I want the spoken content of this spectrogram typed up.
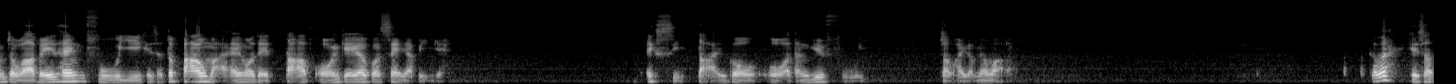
咁就話俾你聽，負二其實都包埋喺我哋答案嘅一個 set 入邊嘅。x 大過我話等於負二，就係咁樣畫啦。咁咧，其實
